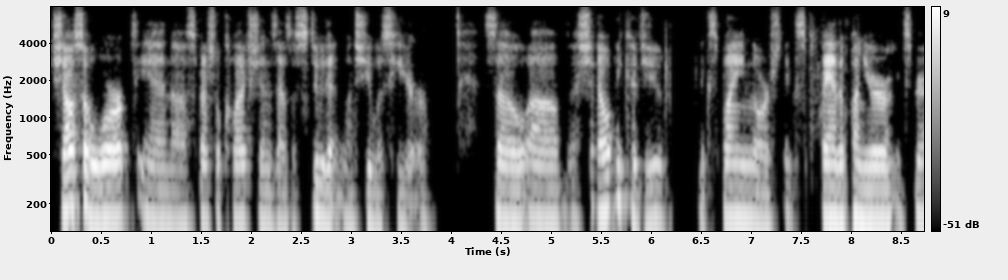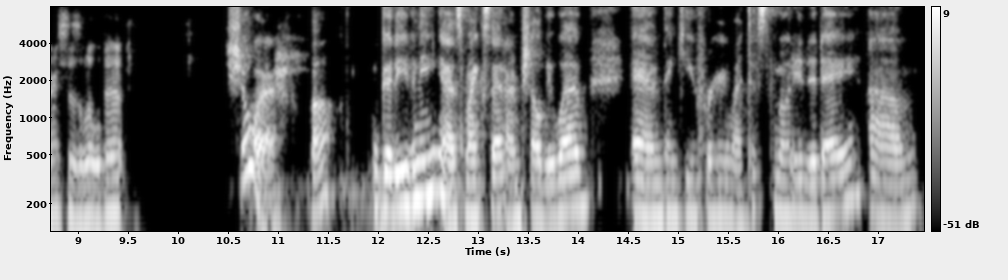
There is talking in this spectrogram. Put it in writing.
She also worked in uh, special collections as a student when she was here. So, uh, Shelby, could you explain or expand upon your experiences a little bit? Sure. Well, good evening. As Mike said, I'm Shelby Webb, and thank you for hearing my testimony today. Um,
